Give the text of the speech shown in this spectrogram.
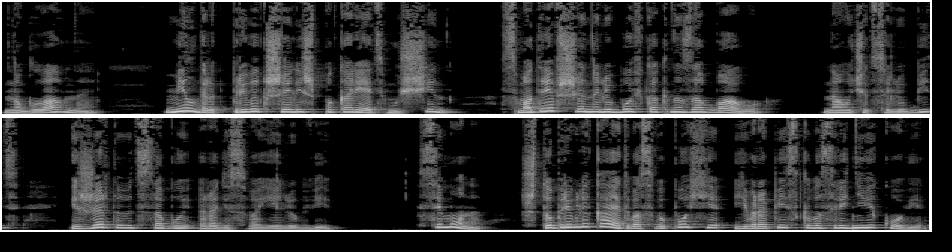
Но главное, Милдред, привыкшая лишь покорять мужчин, смотревшая на любовь как на забаву, научится любить и жертвовать собой ради своей любви. Симона, что привлекает вас в эпохе европейского средневековья?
